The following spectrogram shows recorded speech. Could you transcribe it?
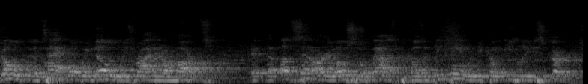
goal to attack what we know is right in our hearts, to upset our emotional balance because if he can, we become easily discouraged.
